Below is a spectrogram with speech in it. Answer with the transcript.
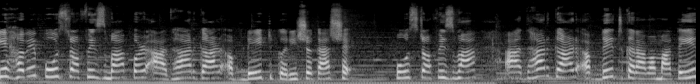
કે હવે પોસ્ટ ઓફિસમાં પણ આધાર કાર્ડ અપડેટ કરી શકાશે. પોસ્ટ ઓફિસમાં આધાર કાર્ડ અપડેટ કરાવવા માટે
